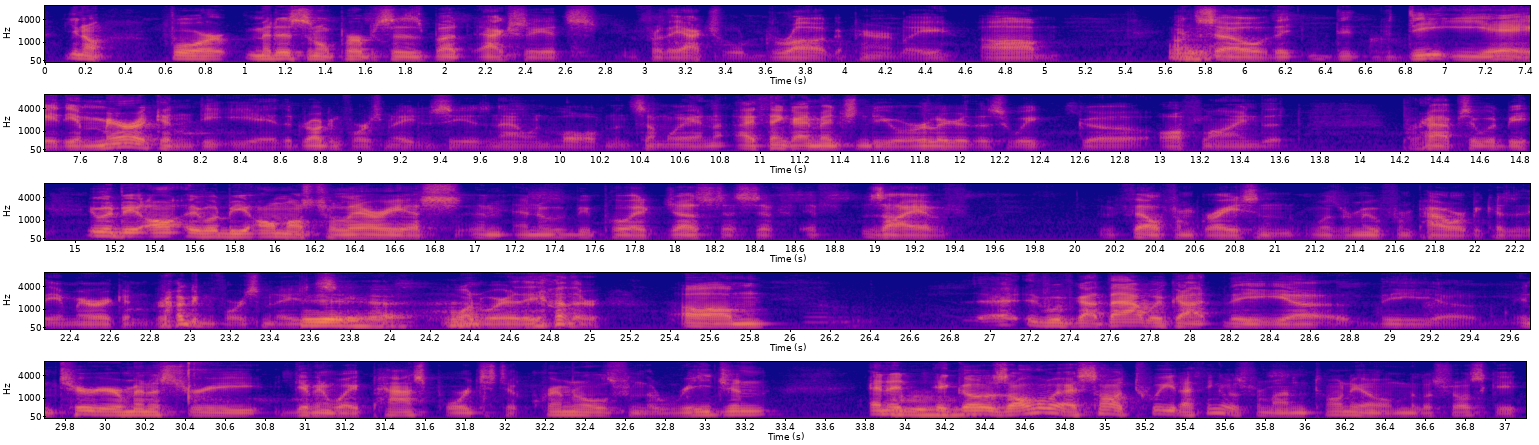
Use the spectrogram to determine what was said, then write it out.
you know, for medicinal purposes, but actually it's for the actual drug apparently. Um, and so the, the, the DEA, the American DEA, the Drug Enforcement Agency, is now involved in some way. And I think I mentioned to you earlier this week uh, offline that perhaps it would be it would be it would be almost hilarious and, and it would be poetic justice if if Zaev fell from grace and was removed from power because of the American Drug Enforcement Agency, Yeah. one way or the other. Um, eh, we've got that. We've got the uh, the uh, Interior Ministry giving away passports to criminals from the region, and it, it goes all the way. I saw a tweet. I think it was from Antonio Milošoski.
